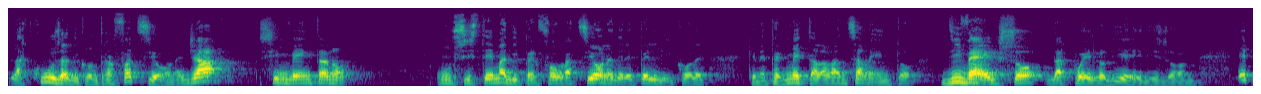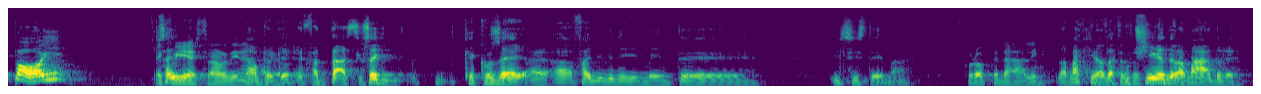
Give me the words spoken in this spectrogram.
l'accusa di contraffazione già si inventano un sistema di perforazione delle pellicole che ne permetta l'avanzamento diverso da quello di Edison. E poi... E sai, qui è straordinario. No, perché è fantastico. Sai che, che cos'è a, a fargli venire in mente il sistema? Quello a pedali. La macchina da cucire della madre.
